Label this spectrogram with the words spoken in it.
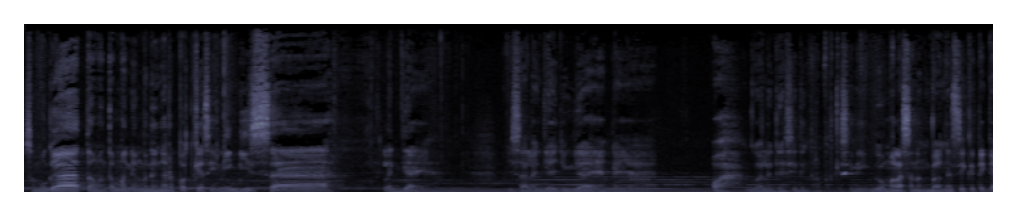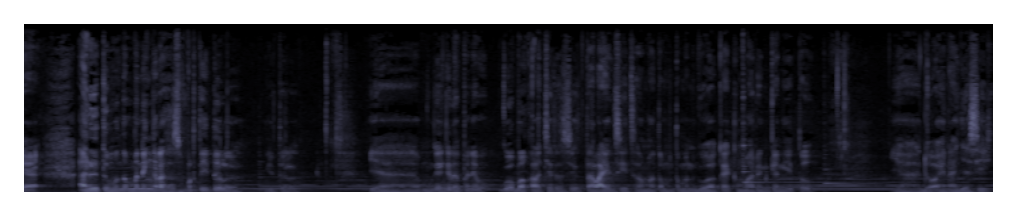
Semoga teman-teman yang mendengar podcast ini bisa lega ya. Bisa lega juga yang kayak wah gue lega sih denger podcast ini. Gue malah seneng banget sih ketika ada teman-teman yang ngerasa seperti itu loh gitu loh. Ya mungkin ke depannya gue bakal cerita-cerita lain sih sama teman-teman gue kayak kemarin kan gitu. Ya doain aja sih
